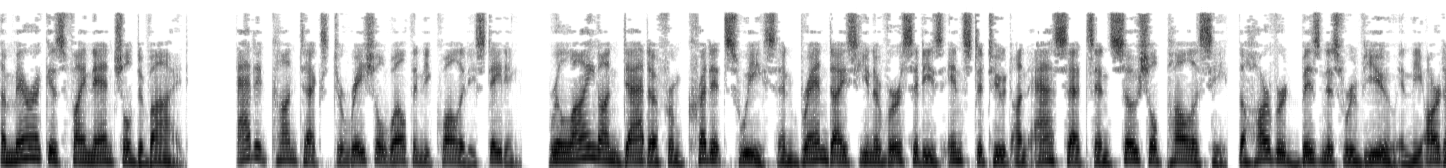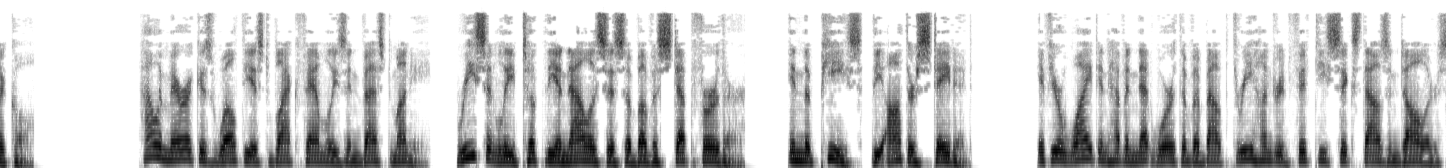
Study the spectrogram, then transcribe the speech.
America's Financial Divide, added context to racial wealth inequality stating, Relying on data from Credit Suisse and Brandeis University's Institute on Assets and Social Policy, the Harvard Business Review in the article how America's wealthiest black families invest money recently took the analysis above a step further. In the piece, the author stated, if you're white and have a net worth of about $356,000,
